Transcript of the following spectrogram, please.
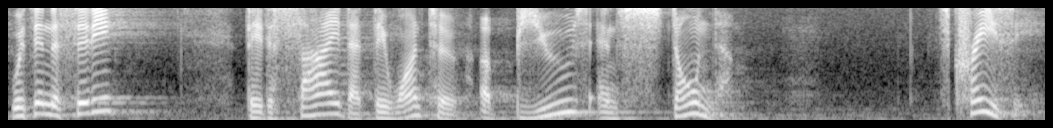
within the city, they decide that they want to abuse and stone them. It's crazy.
